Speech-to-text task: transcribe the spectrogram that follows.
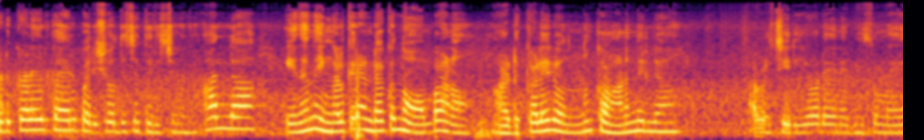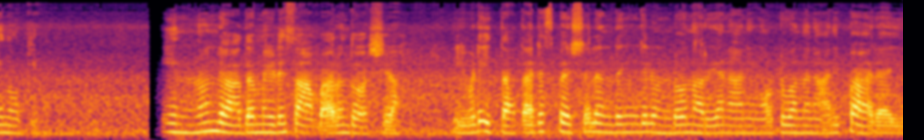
അടുക്കളയിൽ കയറി പരിശോധിച്ച് തിരിച്ചു വന്നു. അല്ല ഇന്ന് നിങ്ങൾക്ക് രണ്ടാക്കും നോമ്പാണോ? അടുക്കളയിൽ ഒന്നും കാണുന്നില്ല. അവൾ ചിരിയോടെ നബീസുമ്മയെ നോക്കി. ഇന്നും രാധമ്മയുടെ സാമ്പാറും ദോശയാ. ഇവിടെ ഇത്താത്താന്റെ സ്പെഷ്യൽ എന്തെങ്കിലും ഉണ്ടോ എന്നറിയാൻ ഞാൻ ഇങ്ങോട്ട് വന്ന ഞാനിപ്പോൾ ആരായി?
